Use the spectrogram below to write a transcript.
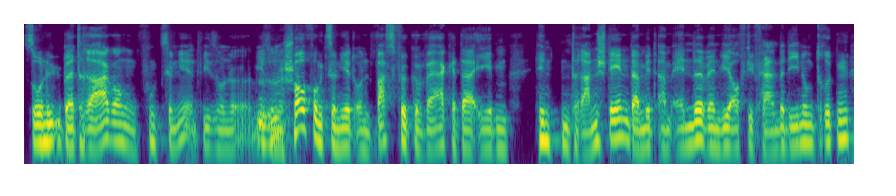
so eine Übertragung funktioniert, wie so eine, wie mhm. so eine Show funktioniert und was für Gewerke da eben hinten dran stehen, damit am Ende, wenn wir auf die Fernbedienung drücken,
